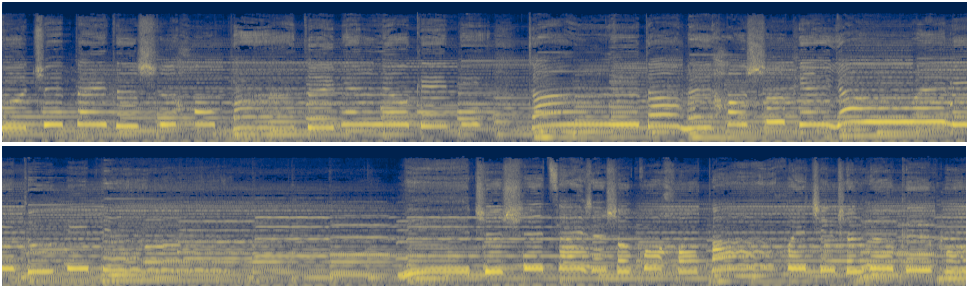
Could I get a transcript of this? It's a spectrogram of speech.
我举杯的时候，把对面留给你。当遇到美好诗篇，要为你读一遍。你只是在燃烧过后，把灰烬全留给我。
